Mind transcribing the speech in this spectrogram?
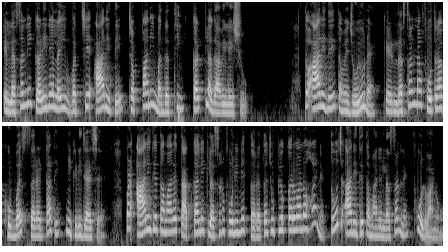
કે લસણની કડીને લઈ વચ્ચે આ રીતે ચપ્પાની મદદથી કટ લગાવી લઈશું. તો આ રીતે તમે જોયું ને કે લસણના ફોતરા ખૂબ જ સરળતાથી નીકળી જાય છે. પણ આ રીતે તમારે તાત્કાલિક લસણ ફોલીને તરત જ ઉપયોગ કરવાનો હોય ને, તો જ આ રીતે તમારે લસણને ફોલવાનું.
